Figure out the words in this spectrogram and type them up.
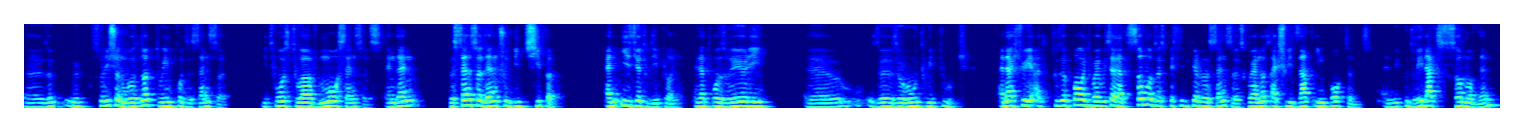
the, the, solution was not to improve the sensor, it was to have more sensors. And then the sensor then should be cheaper and easier to deploy. And that was really uh, the, the route we took. And actually to the point where we said that some of the specific level sensors were not actually that important and we could relax some of them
